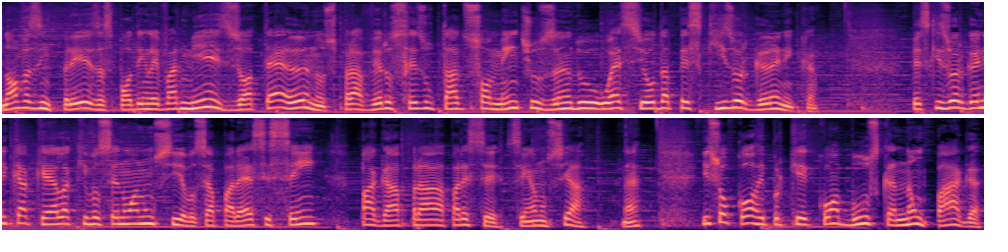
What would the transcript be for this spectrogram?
novas empresas podem levar meses ou até anos para ver os resultados somente usando o SEO da pesquisa orgânica. Pesquisa orgânica é aquela que você não anuncia, você aparece sem pagar para aparecer, sem anunciar, né? Isso ocorre porque com a busca não paga,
